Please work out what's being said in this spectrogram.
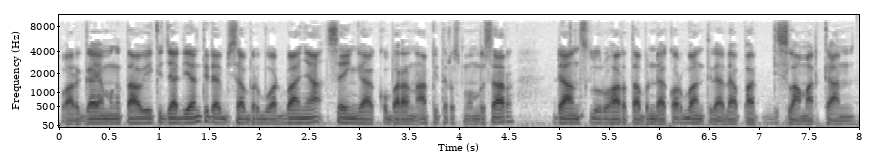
Warga yang mengetahui kejadian tidak bisa berbuat banyak, sehingga kobaran api terus membesar dan seluruh harta benda korban tidak dapat diselamatkan.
